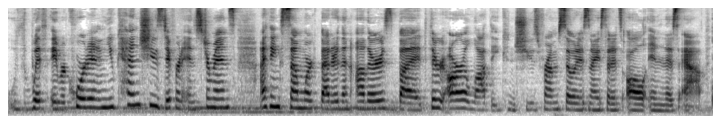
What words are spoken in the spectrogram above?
with a recording, and you can choose different instruments. I think some work better than others, but there are a lot that you can choose from, so it is nice that it's all in this app.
